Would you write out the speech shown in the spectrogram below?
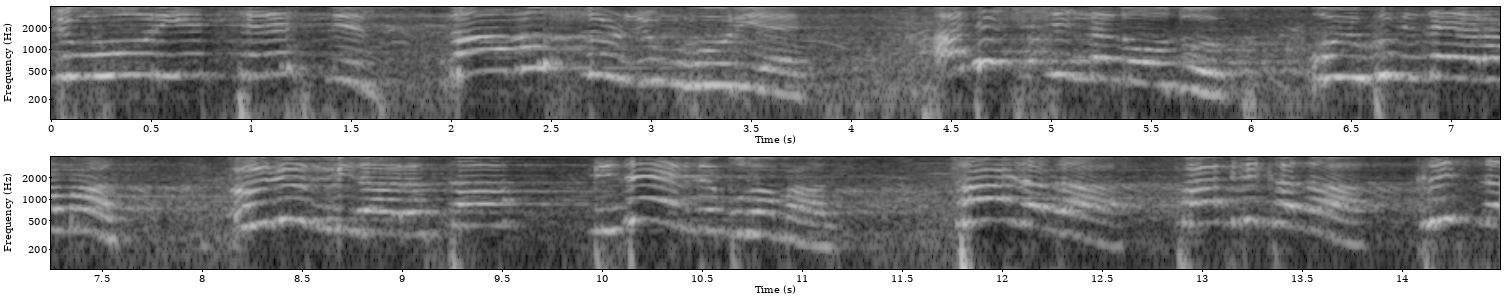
Cumhuriyet şereftir. Namustur Cumhuriyet. Ateş içinde doğduk. Uyku bize yaramaz. Ölüm bile arasa bize evde bulamaz. Tarlada, fabrikada, kışla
